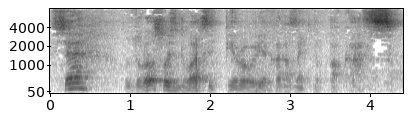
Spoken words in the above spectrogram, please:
Вся взрослость 21 века, она, знаете, на показ.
